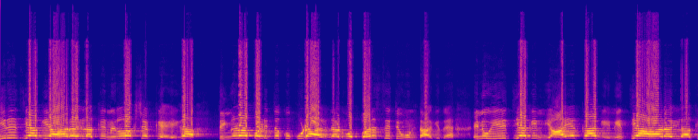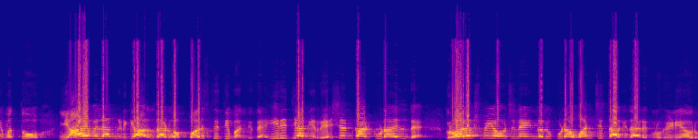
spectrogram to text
ಈ ರೀತಿಯಾಗಿ ಆಹಾರ ಇಲಾಖೆ ನಿರ್ಲಕ್ಷ್ಯಕ್ಕೆ ಈಗ ತಿಂಗಳ ಪಡಿತಕ್ಕೂ ಕೂಡ ಅಲೆದಾಡುವ ಪರಿಸ್ಥಿತಿ ಉಂಟಾಗಿದೆ. ಇನ್ನು ಈ ರೀತಿಯಾಗಿ ನ್ಯಾಯಕ್ಕಾಗಿ ನಿತ್ಯ ಆಹಾರ ಇಲಾಖೆ ಮತ್ತು ನ್ಯಾಯಬೆಲೆ ಅಂಗಡಿಗೆ ಅಲೆದಾಡುವ ಪರಿಸ್ಥಿತಿ ಬಂದಿದೆ. ಈ ರೀತಿಯಾಗಿ ರೇಷನ್ ಕಾರ್ಡ್ ಕೂಡ ಇಲ್ಲದೆ ಗೃಹಲಕ್ಷ್ಮಿ ಯೋಜನೆಯಿಂದಲೂ ಕೂಡ ವಂಚಿತ ಆಗಿದ್ದಾರೆ ಗೃಹಿಣಿಯವರು.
